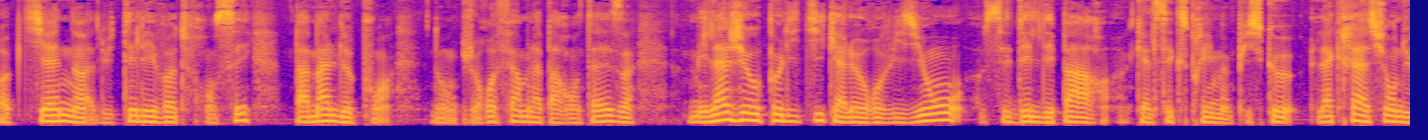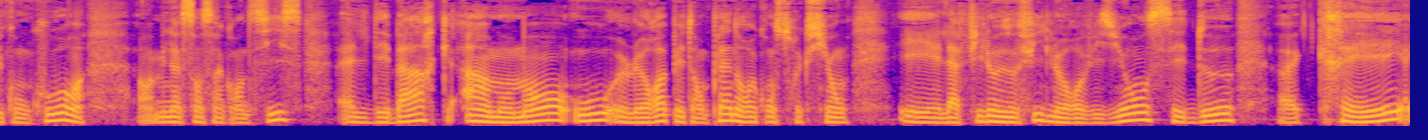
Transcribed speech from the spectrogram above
obtiennent du télévote français pas mal de points. Donc je referme la parenthèse. Mais la géopolitique à l'Eurovision, c'est dès le départ qu'elle s'exprime, puisque la création du concours en 1956, elle débarque à un moment où l'Europe est en pleine reconstruction. Et la philosophie de l'Eurovision, c'est de euh, créer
